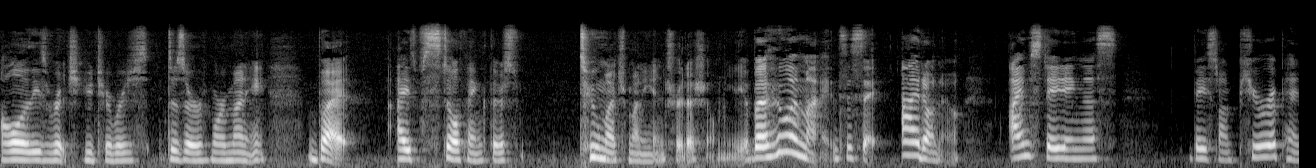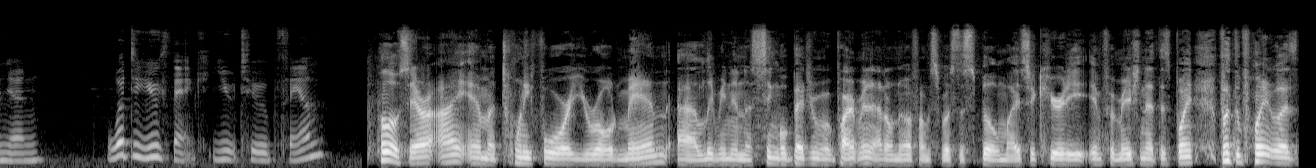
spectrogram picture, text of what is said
all of these rich youtubers deserve more money but i still think there's too much money in traditional media. But who am i to say i don't know I'm stating this based on pure opinion. What do you think, YouTube fam? Hello, Sarah. I am a 24 year old man uh, living in a single bedroom apartment. I don't know if I'm supposed to spill my security information at this point, but the point was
